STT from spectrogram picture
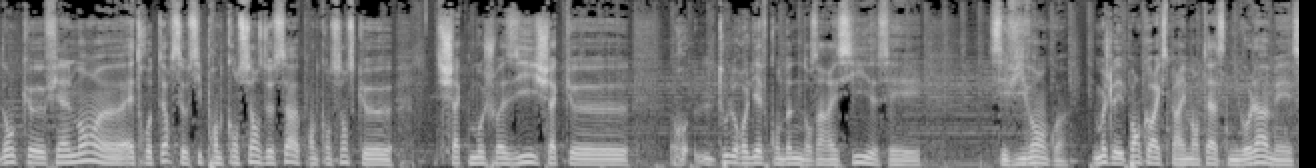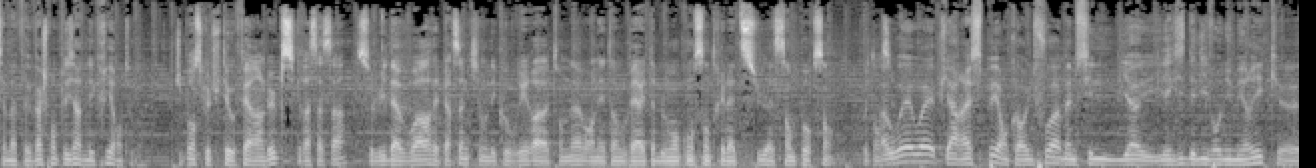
Donc, euh, finalement, euh, être auteur, c'est aussi prendre conscience de ça, prendre conscience que chaque mot choisi, chaque tout le relief qu'on donne dans un récit, c'est c'est vivant quoi. Moi je l'avais pas encore expérimenté à ce niveau-là, mais ça m'a fait vachement plaisir de l'écrire en tout cas. Tu penses que tu t'es offert un luxe grâce à ça? Celui d'avoir des personnes qui vont découvrir euh, ton œuvre en étant véritablement concentré là-dessus à 100% Ah potentiel. ouais ouais, et puis un respect encore une fois, même s'il y a, il existe des livres numériques, euh,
